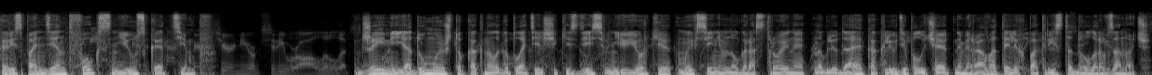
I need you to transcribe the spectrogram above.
Корреспондент Fox News Кэт Тимп. Джейми, я думаю, что как налогоплательщики здесь, в Нью-Йорке, мы все немного расстроены, наблюдая, как люди получают номера в отелях по 300 долларов за ночь.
